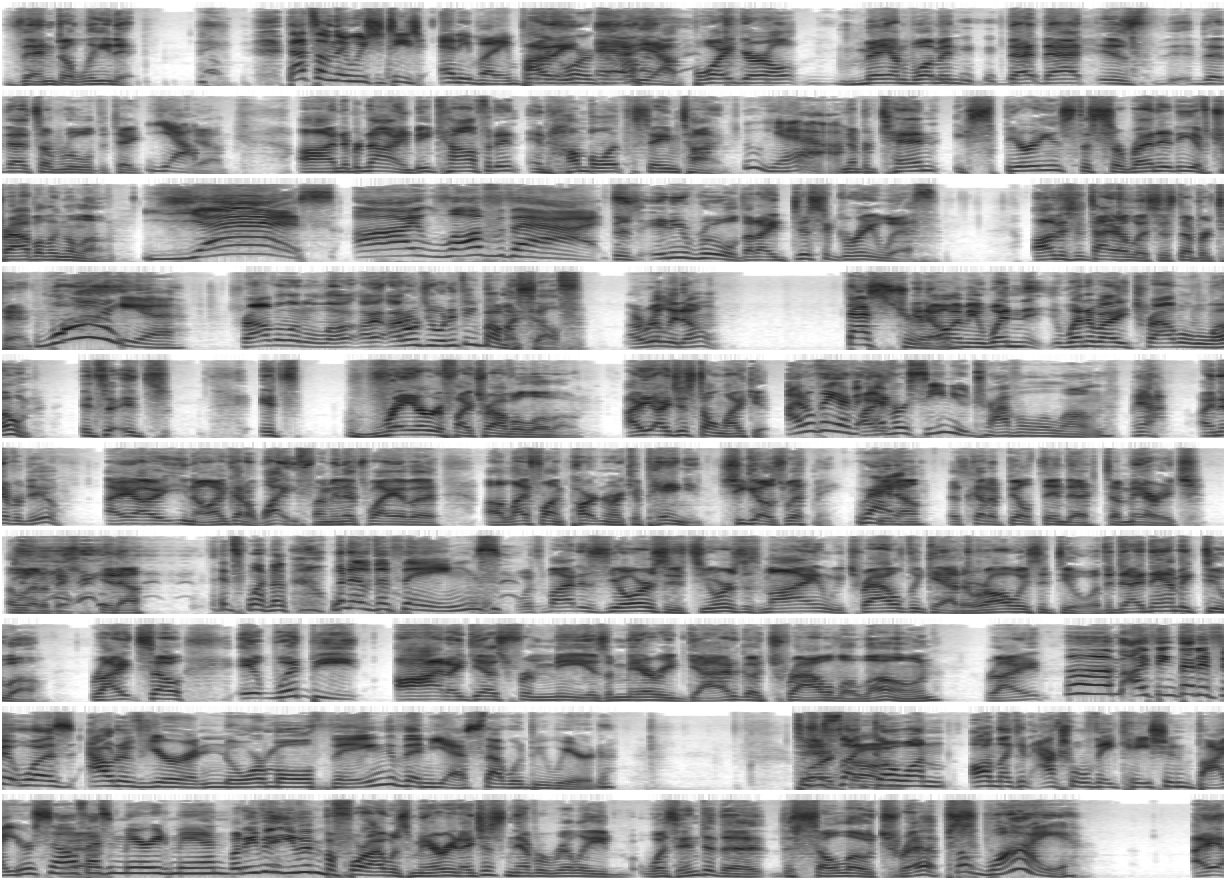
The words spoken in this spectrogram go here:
then delete it. That's something we should teach anybody, boy think- or girl. uh, yeah, boy, girl, man, woman. That that is th- that's a rule to take. Yeah. yeah. Uh, number nine, be confident and humble at the same time. Oh yeah. Number ten, experience the serenity of traveling alone. Yes, I love that. If there's any rule that I disagree with on this entire list, it's number ten. Why? Travel it alone. I, I don't do anything by myself. I really don't. That's true. You know, I mean, when when have I traveled alone? It's it's it's rare if I travel alone. I, I just don't like it. I don't think I've I- ever seen you travel alone. Yeah, I never do. I, I you know, I got a wife. I mean, that's why I have a, a lifelong partner, a companion. She goes with me. Right. You know, that's kind of built into to marriage a little bit. You know, That's one of one of the things. what's mine is yours. It's yours is mine. We travel together. We're always a duo, the dynamic duo, right? So it would be odd, I guess, for me as a married guy to go travel alone, right? Um, I think that if it was out of your normal thing, then yes, that would be weird. To just like um, go on on like an actual vacation by yourself Yeah. as a married man. But even even before I was married, I just never really was into the the solo trips. But why? I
